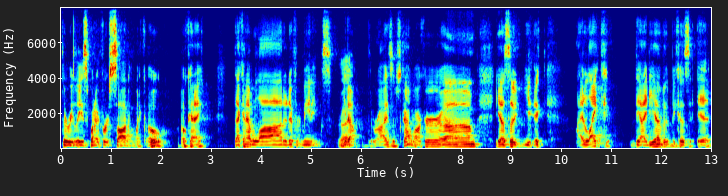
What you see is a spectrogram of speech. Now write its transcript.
the release when I first saw it. I'm like, oh, okay, that can have a lot of different meanings. Right. You know, the rise of Skywalker. Um, yeah, so you, it, I like the idea of it because it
